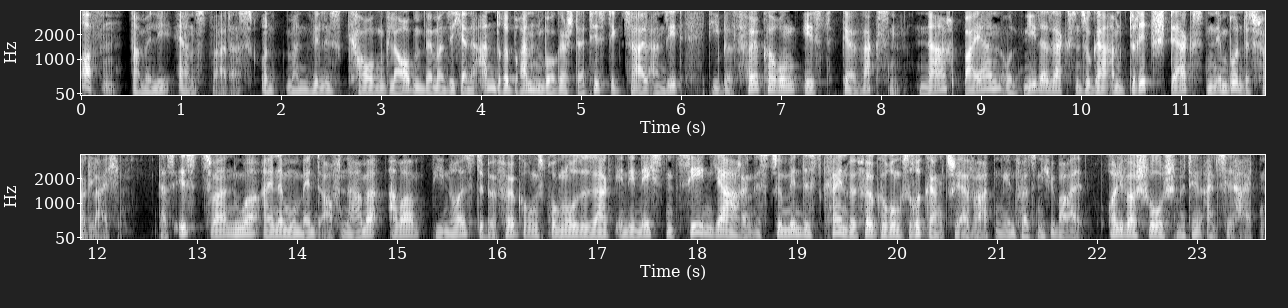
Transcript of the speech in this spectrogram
offen. Amelie Ernst war das. Und man will es kaum glauben, wenn man sich eine andere Brandenburger Statistikzahl ansieht. Die Bevölkerung ist gewachsen. Nach Bayern und Niedersachsen sogar am drittstärksten im Bundesvergleich. Das ist zwar nur eine Momentaufnahme, aber die neueste Bevölkerungsprognose sagt, in den nächsten zehn Jahren ist zumindest kein Bevölkerungsrückgang zu erwarten, jedenfalls nicht überall. Oliver Schosch mit den Einzelheiten.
